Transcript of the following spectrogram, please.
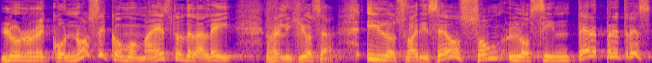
los reconoce como maestros de la ley religiosa. Y los fariseos son los intérpretes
